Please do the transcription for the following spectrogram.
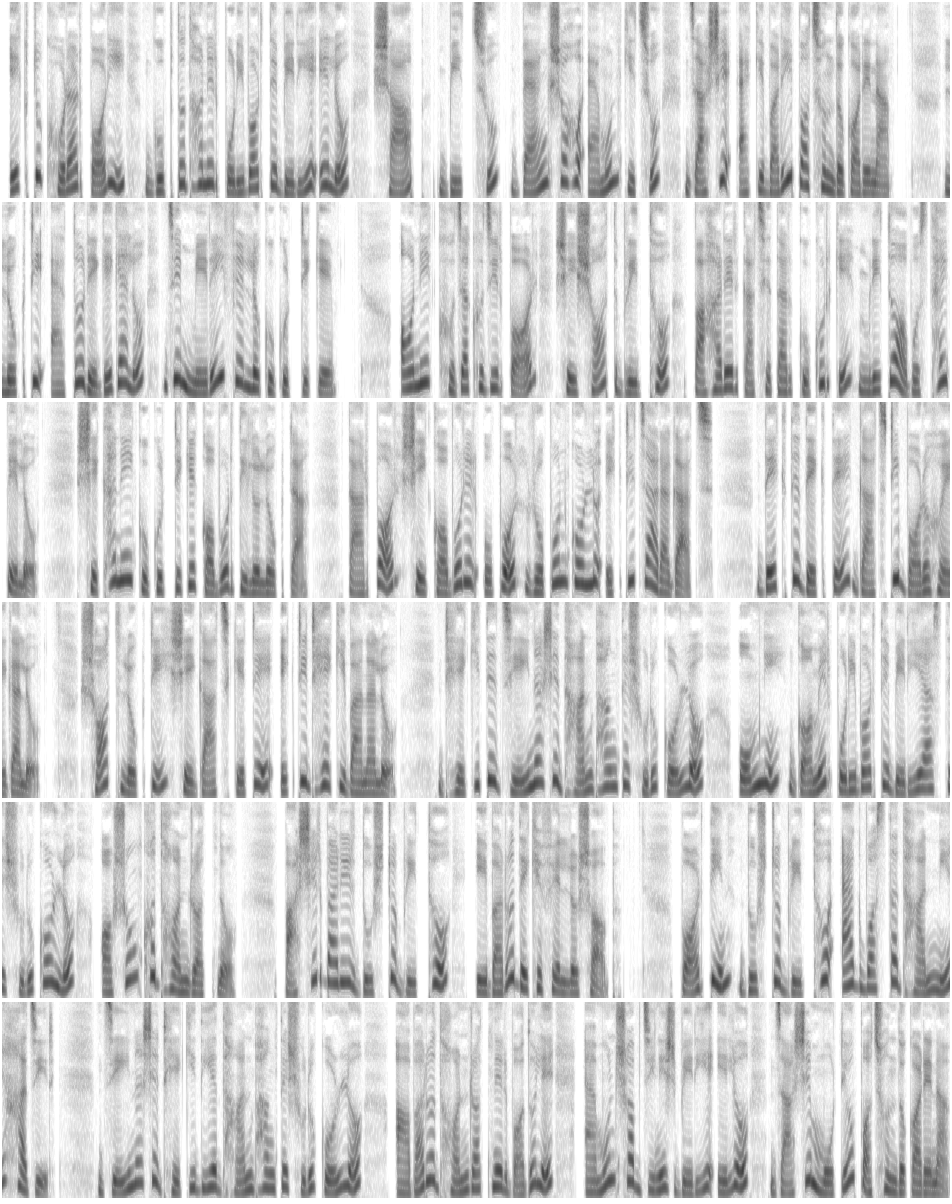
একটু খোঁড়ার পরই গুপ্তধনের পরিবর্তে বেরিয়ে এলো সাপ, বিচ্ছু, ব্যাংসহ এমন কিছু যা সে একেবারেই পছন্দ করে না। লোকটি এত রেগে গেল যে মেরেই ফেলল কুকুরটিকে। অনেক খোঁজাখুঁজির পর সেই সৎ বৃদ্ধ পাহাড়ের কাছে তার কুকুরকে মৃত অবস্থায় পেল। সেখানেই কুকুরটিকে কবর দিল লোকটা। তারপর সেই কবরের ওপর রোপণ করল একটি চারা গাছ দেখতে দেখতে গাছটি বড় হয়ে গেল। সৎ লোকটি সেই গাছ কেটে একটি ঢেকি বানাল। ঢেকিতে যেই না সে ধান ভাঙতে শুরু করল, অমনি গমের পরিবর্তে বেরিয়ে আসতে শুরু করল অসংখ্য ধনরত্ন। পাশের বাড়ির দুষ্ট বৃদ্ধ এবারও দেখে ফেলল সব। পরদিন দুষ্ট বৃদ্ধ এক বস্তা ধান নিয়ে হাজির। যেই না সে ঢেকি দিয়ে ধান ভাঙতে শুরু করল, আবারও ধনরত্নের বদলে এমন সব জিনিস বেরিয়ে এলো যা সে মোটেও পছন্দ করে না।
